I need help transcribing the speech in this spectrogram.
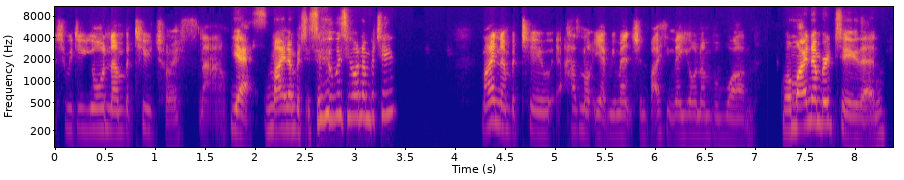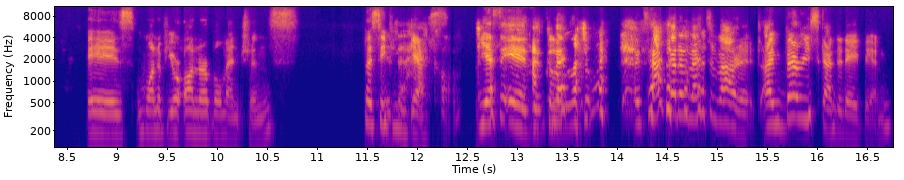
Should we do your number two choice now? Yes, my number two. So who was your number two? My number two has not yet been mentioned, but I think they're your number one. Well, my number two then is one of your honourable mentions. Let's see if you can guess. Haakon. Yes, it is. Haakon it's, Met- it's and Mette-Marit. I'm very Scandinavian.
